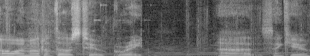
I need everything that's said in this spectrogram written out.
Oh, I'm out of those too. Great. Uh, thank you.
